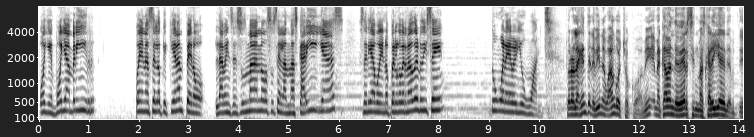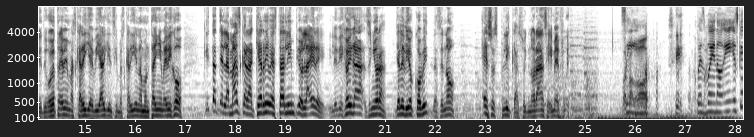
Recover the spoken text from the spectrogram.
oye, voy a abrir. Pueden hacer lo que quieran, pero lávense sus manos, usen las mascarillas. Sería bueno. Pero el gobernador dice, do whatever you want. Pero a la gente le viene guango, Choco. A mí me acaban de ver sin mascarilla. Digo, yo traía mi mascarilla y vi a alguien sin mascarilla en la montaña y me dijo, quítate la máscara, aquí arriba está limpio el aire. Y le dije, oiga, señora, ¿ya le dio COVID? Le dice, no. Eso explica su ignorancia y me fui. Por Sí. favor. Sí. Pues bueno, eh, es que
